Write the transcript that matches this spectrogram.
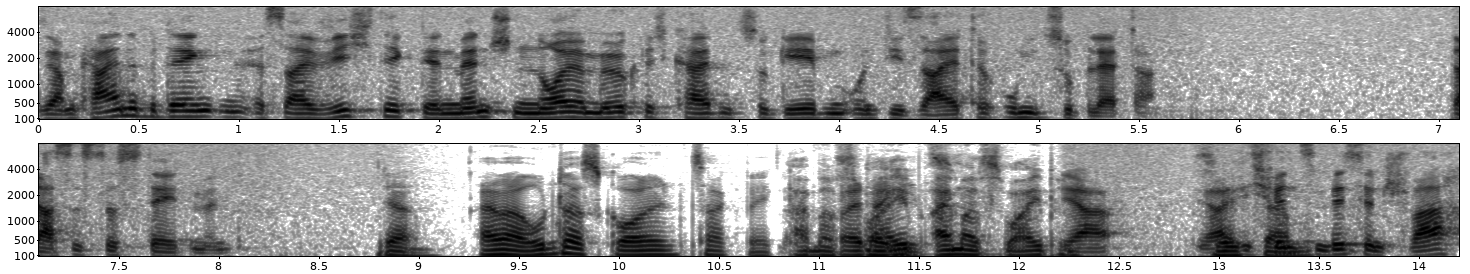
sie haben keine Bedenken, es sei wichtig, den Menschen neue Möglichkeiten zu geben und die Seite umzublättern. Das ist das Statement. Ja, einmal runterscrollen, zack, weg. Einmal swipe, einmal swipen. Ja, ja ich finde es ein bisschen schwach.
